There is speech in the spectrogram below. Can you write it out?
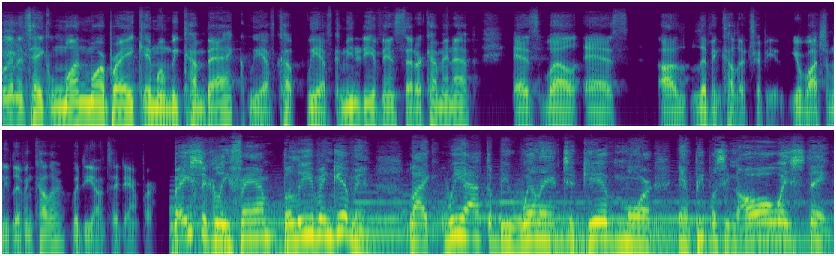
We're gonna take one more break, and when we come back, we have co- we have community events that are coming up, as well as our Living Color tribute. You're watching We Live in Color with Deontay Damper. Basically, fam, believe in giving. Like we have to be willing to give more, and people seem to always think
